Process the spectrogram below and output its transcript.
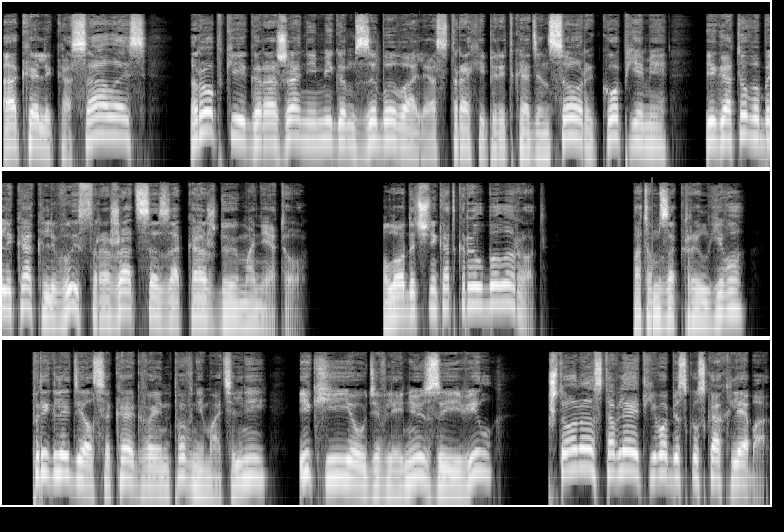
А коли касалось, робкие горожане мигом забывали о страхе перед Каденсор и копьями и готовы были как львы сражаться за каждую монету. Лодочник открыл было рот, потом закрыл его, пригляделся к Эгвейн повнимательней и, к ее удивлению, заявил, что она оставляет его без куска хлеба.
